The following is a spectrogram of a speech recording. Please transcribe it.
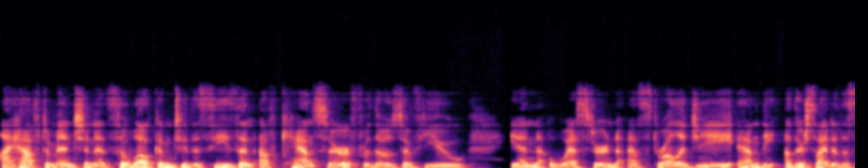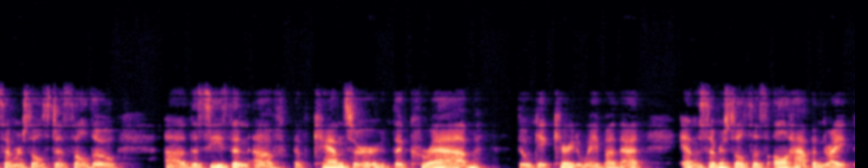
I have to mention it. So, welcome to the season of Cancer for those of you in Western astrology and the other side of the summer solstice, although uh, the season of, of Cancer, the crab, don't get carried away by that, and the summer solstice all happened right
